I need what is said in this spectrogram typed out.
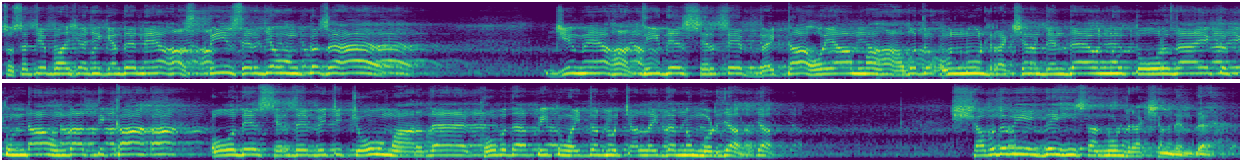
ਸੋ ਸੱਚੇ ਪਾਤਸ਼ਾਹ ਜੀ ਕਹਿੰਦੇ ਨੇ, ਹਸਤੀ ਸਿਰ ਜੋ ਅੰਕਸ ਹੈ। ਜਿਵੇਂ ਹਾਥੀ ਦੇ ਸਿਰ ਤੇ ਬੈਠਾ ਹੋਇਆ, ਮਹਾਵਤ ਉਹਨੂੰ ਡਾਇਰੈਕਸ਼ਨ ਦਿੰਦਾ ਉਹਨੂੰ ਤੋਰਦਾ ਇੱਕ ਕੁੰਡਾ ਹੁੰਦਾ ਤਿੱਖਾ। ਉਹਦੇ ਸਿਰ ਦੇ ਵਿੱਚ ਚੋਭ ਮਾਰਦਾ ਖੁਬਦਾ ਵੀ ਤੂੰ ਇਧਰ ਨੂੰ ਚੱਲ, ਇਧਰ ਨੂੰ ਮੁੜ ਜਾ। ਸ਼ਬਦ ਵੀ ਇਦਾਂ ਹੀ ਸਾਨੂੰ ਡਾਇਰੈਕਸ਼ਨ ਦਿੰਦਾ ਹੈ।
